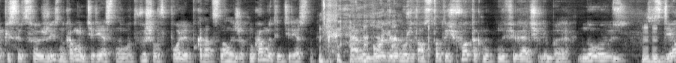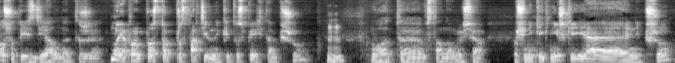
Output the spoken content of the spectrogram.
описывает свою жизнь, ну, кому интересно? Вот вышел в поле покататься на лыжах, ну, кому это интересно? Наверное, блогеры бы уже там 100 тысяч фоток нафигачили бы. Ну, сделал что-то и сделал, ну, это же... Ну, я просто только про спортивные какие-то успехи там пишу. Вот, э, в основном, и все. Вообще никакие книжки я не пишу.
